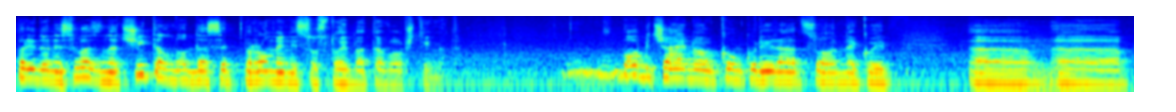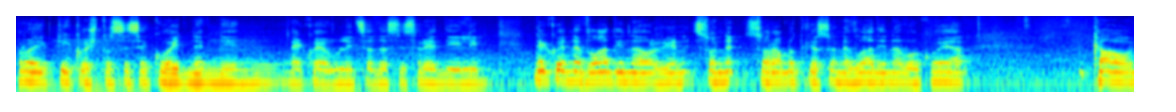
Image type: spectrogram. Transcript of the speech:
придонесува значително да се промени состојбата во општината. Обичајно конкурираат со некои а, проекти кои што се секојдневни, некоја улица да се среди или некоја невладина со не, соработка со невладина во која као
